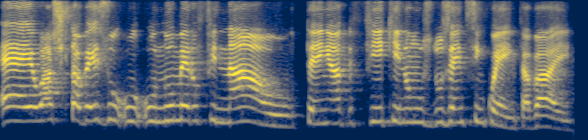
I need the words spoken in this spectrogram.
É, eu acho que talvez o, o, número final tenha fique nos 250, vai.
